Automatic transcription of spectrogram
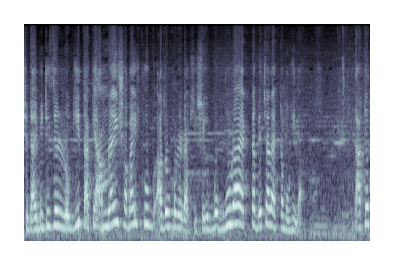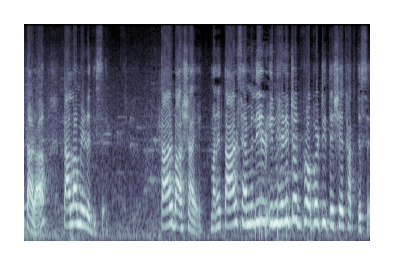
সে ডায়াবেটিসের রোগী, তাকে আমরাই সবাই খুব আদর করে রাখি। সে বুড়া একটা, বেচারা একটা মহিলা। তাকে তারা তালা মেরে দিছে। তার বাসায় মানে তার ফ্যামিলির ইনহেরিটেড প্রপার্টিতে সে থাকতেছে।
